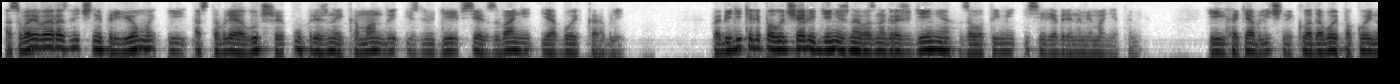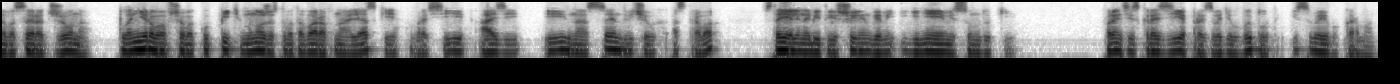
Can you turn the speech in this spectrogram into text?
осваивая различные приемы и оставляя лучшие упряжные команды из людей всех званий и обоих кораблей. Победители получали денежное вознаграждение золотыми и серебряными монетами. И хотя в личной кладовой покойного сэра Джона планировавшего купить множество товаров на Аляске, в России, Азии и на Сэндвичевых островах, стояли набитые шиллингами и гинеями сундуки. Фрэнсис Кразье производил выплаты из своего кармана.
